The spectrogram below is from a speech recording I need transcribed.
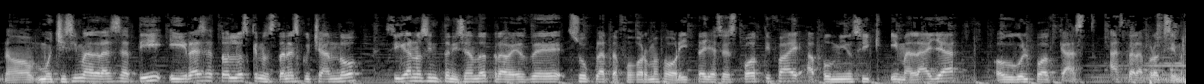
No, muchísimas gracias a ti y gracias a todos los que nos están escuchando. Síganos sintonizando a través de su plataforma favorita, ya sea Spotify, Apple Music, Himalaya o Google Podcast. Hasta la próxima.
